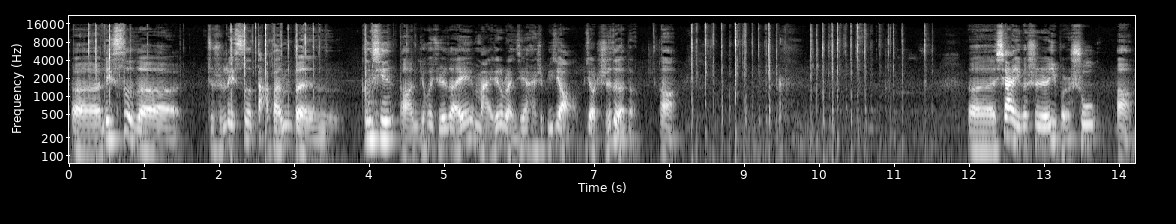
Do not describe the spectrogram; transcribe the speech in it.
呃，类似的，就是类似大版本更新啊，你就会觉得，哎，买这个软件还是比较比较值得的啊。呃，下一个是一本书啊，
